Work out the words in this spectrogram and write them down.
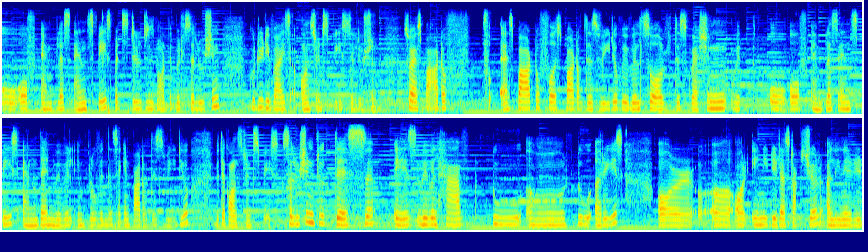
O of m plus n space but still is not the best solution. Could we devise a constant space solution? So as part of as part of first part of this video we will solve this question with O of m plus n space and then we will improve in the second part of this video with a constant space. Solution to this is we will have two, uh, two arrays or uh, or any data structure a linear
